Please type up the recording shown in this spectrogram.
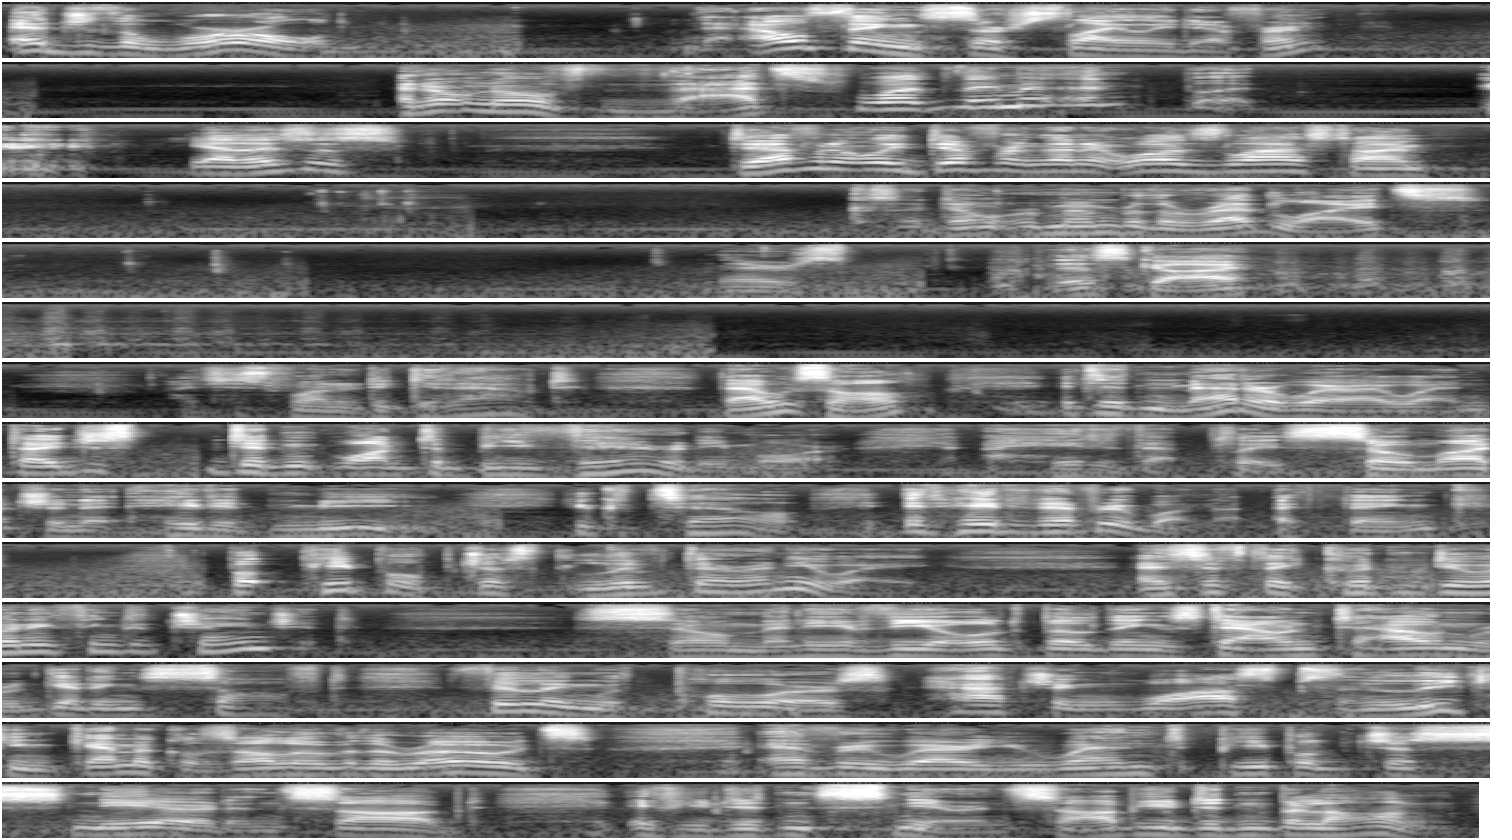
edge of the world, now things are slightly different. I don't know if that's what they meant, but yeah, this is definitely different than it was last time. Because I don't remember the red lights. There's this guy. I just wanted to get out. That was all. It didn't matter where I went. I just didn't want to be there anymore. I hated that place so much, and it hated me. You could tell. It hated everyone, I think. But people just lived there anyway, as if they couldn't do anything to change it. So many of the old buildings downtown were getting soft, filling with pores, hatching wasps, and leaking chemicals all over the roads. Everywhere you went, people just sneered and sobbed. If you didn't sneer and sob, you didn't belong.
